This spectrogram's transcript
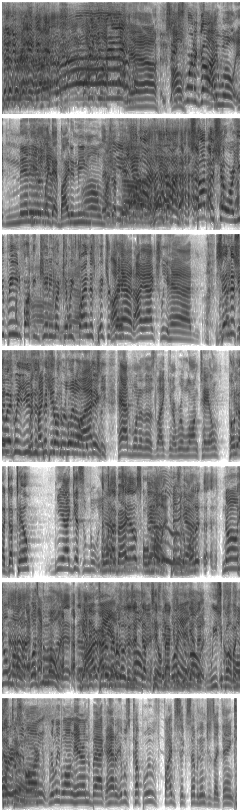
Yeah. Say, I'll- swear to God. I will admit it. You look like that Biden meme. Oh my There's god. Hold on, hold on. Stop the show. Are you being fucking kidding me? Can we find this picture, I Craig? had, I actually had. Send this so that we use this picture on the profile little, on the I thing. actually had one of those like you know real long tail. Pony, a ducktail? Yeah, I guess. The one in the back? DuckTales? Or Yeah. mullet. Was it a Yeah. mullet? No, no mullet. Wasn't the mullet. I, I remember those as a ducktail back in the day. Yeah, the- we used to call them a ducktail. Really long, really long hair in the back. I had it. It was a couple. It was five, six, seven inches, I think.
